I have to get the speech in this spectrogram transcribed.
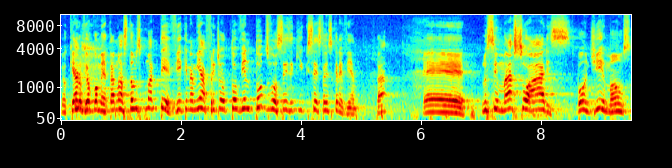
Eu quero ver o comentário. Nós estamos com uma TV aqui na minha frente. Eu tô vendo todos vocês aqui que vocês estão escrevendo, tá? É, Lucimar Soares. Bom dia, irmãos.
